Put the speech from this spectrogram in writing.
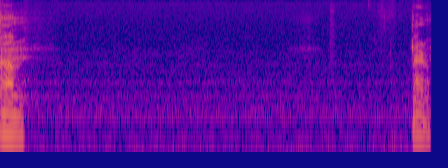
Um, I don't know.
